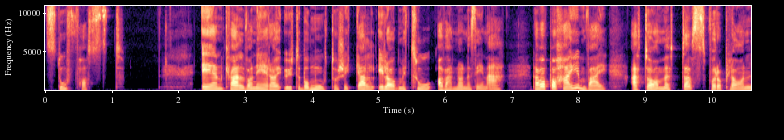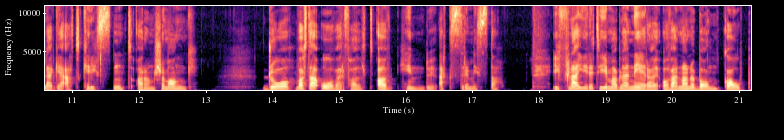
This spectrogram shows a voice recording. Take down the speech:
sto fast. En kveld var Nerai ute på motorsykkel i lag med to av vennene sine. De var på heimvei etter å ha møttes for å planlegge et kristent arrangement. Da ble de overfalt av hinduekstremister. I flere timer ble Nerai og vennene banka opp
